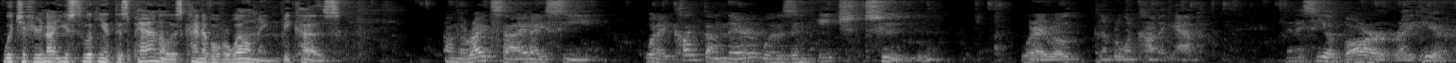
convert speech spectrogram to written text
which if you're not used to looking at this panel is kind of overwhelming because on the right side I see what I clicked on there was an H2 where I wrote number one comic app and I see a bar right here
